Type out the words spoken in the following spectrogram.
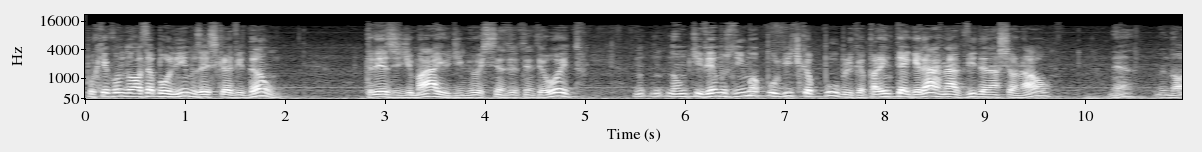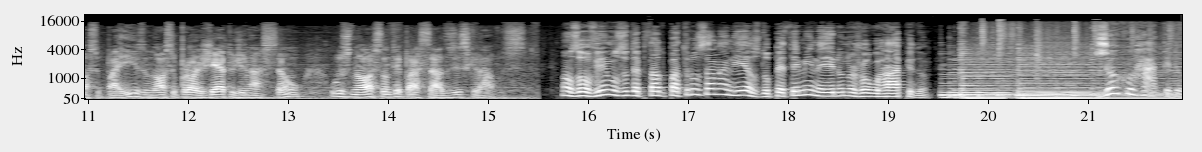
porque quando nós abolimos a escravidão, 13 de maio de 1888, não tivemos nenhuma política pública para integrar na vida nacional, né, no nosso país, no nosso projeto de nação, os nossos antepassados escravos. Nós ouvimos o deputado Patrus Ananias, do PT Mineiro, no Jogo Rápido. Jogo Rápido.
